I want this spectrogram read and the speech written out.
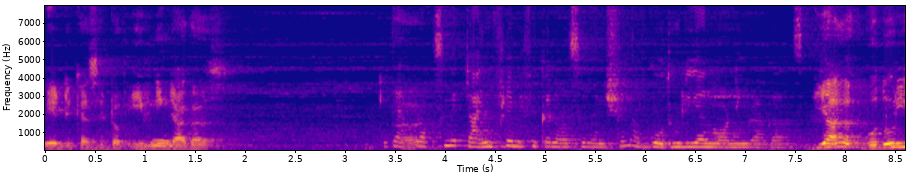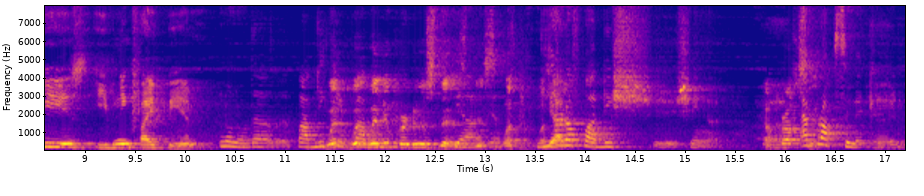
made a cassette of Evening Ragas. The approximate time frame, if you can also mention, of Godhuli and morning ragas. Yeah, Godhuli is evening 5 pm. No, no, the public. When, when, when you produce this, yeah, this yeah. what, what year of publishing. uh. Approximately.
